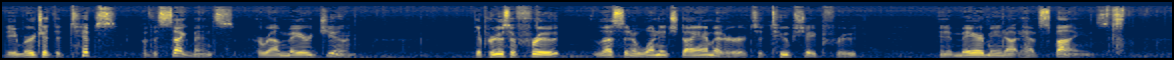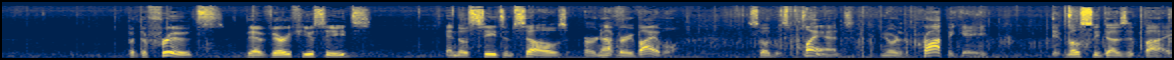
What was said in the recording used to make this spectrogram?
They emerge at the tips of the segments around May or June. They produce a fruit less than a one inch diameter. It's a tube-shaped fruit, and it may or may not have spines. But the fruits, they have very few seeds, and those seeds themselves are not very viable. So this plant, in order to propagate, it mostly does it by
